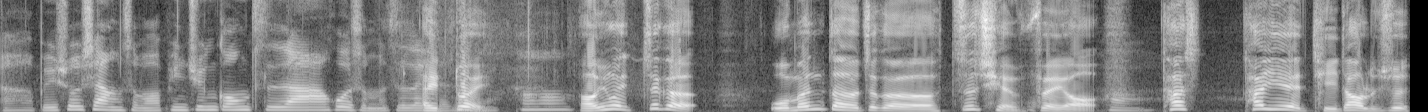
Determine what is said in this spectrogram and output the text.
啊？比如说像什么平均工资啊，或者什么之类的。哎，对，哦，哦，因为这个我们的这个资遣费哦，他他也提到了，就是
